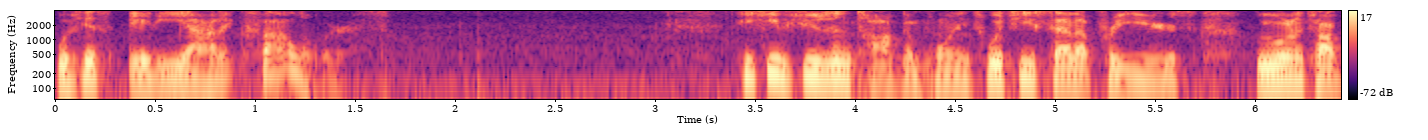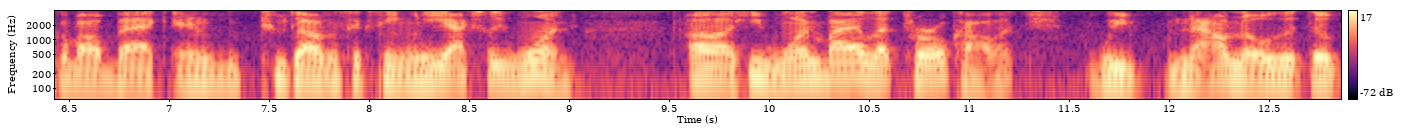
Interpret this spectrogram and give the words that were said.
with his idiotic followers. He keeps using talking points, which he set up for years. We want to talk about back in 2016 when he actually won. Uh, he won by electoral college. We now know that the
